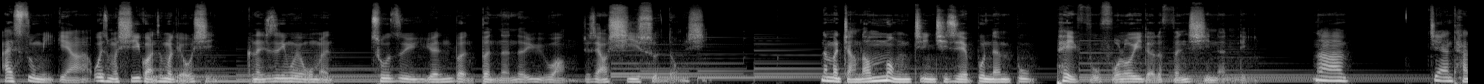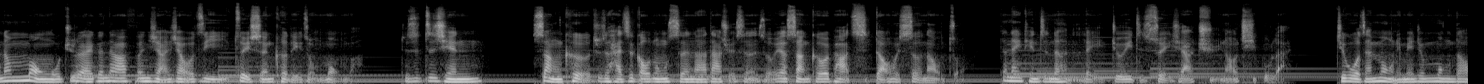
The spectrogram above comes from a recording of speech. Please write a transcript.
爱素米给啊。为什么吸管这么流行？可能就是因为我们出自于原本本能的欲望，就是要吸吮东西。那么讲到梦境，其实也不能不佩服弗洛伊德的分析能力。那既然谈到梦，我就来跟大家分享一下我自己最深刻的一种梦吧。就是之前上课，就是还是高中生啊、大学生的时候，要上课会怕迟到，会设闹钟。但那一天真的很累，就一直睡下去，然后起不来。结果我在梦里面就梦到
